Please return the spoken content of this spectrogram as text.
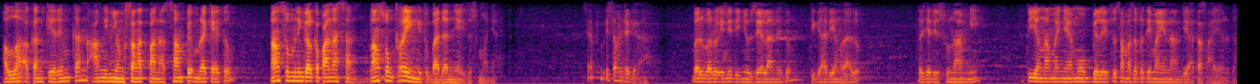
Allah akan kirimkan angin yang sangat panas sampai mereka itu langsung meninggal kepanasan, langsung kering itu badannya itu semuanya. Siapa yang bisa mencegah? Baru-baru ini di New Zealand itu tiga hari yang lalu terjadi tsunami. Itu yang namanya mobil itu sama seperti mainan di atas air itu.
